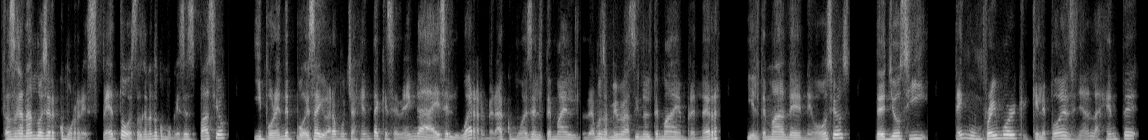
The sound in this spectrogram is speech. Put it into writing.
estás ganando ese como respeto, estás ganando como que ese espacio y por ende puedes ayudar a mucha gente a que se venga a ese lugar, ¿verdad? Como es el tema, del, digamos, a mí me fascina el tema de emprender y el tema de negocios. Entonces yo sí tengo un framework que le puedo enseñar a la gente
